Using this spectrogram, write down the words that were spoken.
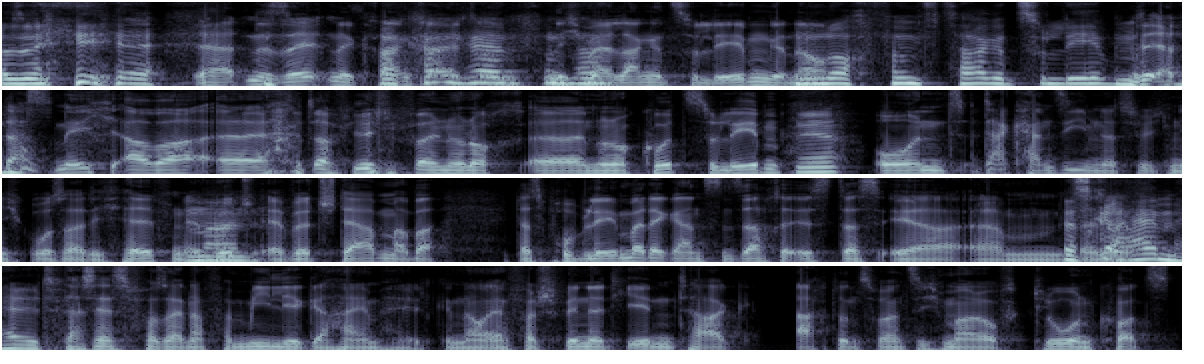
also, er hat eine seltene Krankheit, Krankheit und nicht mehr lange zu leben, genau. Nur noch fünf Tage zu leben. Ja, das nicht, aber äh, er hat auf jeden Fall nur noch, äh, nur noch kurz zu leben. Ja. Und da kann sie ihm natürlich nicht großartig helfen. Er wird, er wird, sterben, aber das Problem bei der ganzen Sache ist, dass er ähm, das geheim hält. Dass er es vor seiner Familie geheim hält. Genau, er verschwindet jeden Tag 28 Mal aufs Klo und kotzt.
